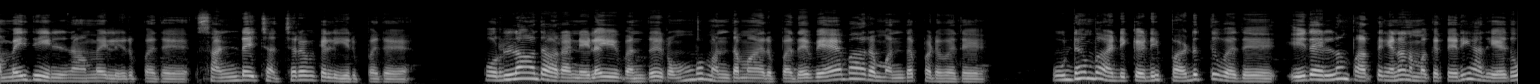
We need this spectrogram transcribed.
அமைதி இல்லாமல் இருப்பது சண்டை சச்சரவுகள் இருப்பது பொருளாதார நிலை வந்து ரொம்ப மந்தமாக இருப்பது வியாபாரம் மந்தப்படுவது உடம்பு அடிக்கடி படுத்துவது இதெல்லாம் பார்த்தீங்கன்னா நமக்கு தெரியும் அது ஏதோ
